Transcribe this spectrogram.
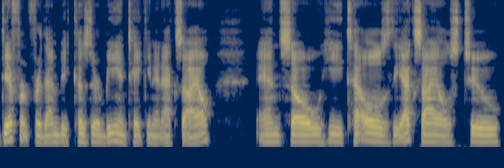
different for them because they're being taken in exile. And so he tells the exiles to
